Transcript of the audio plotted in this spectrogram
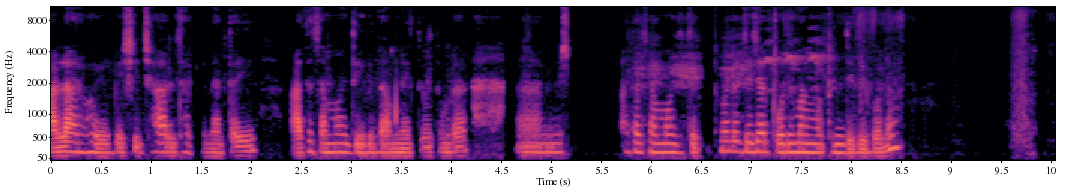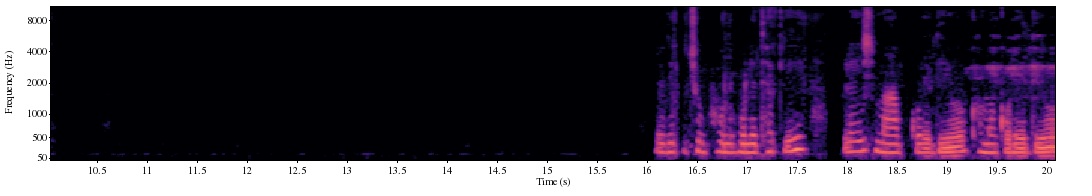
কালার হয়ে, বেশি ঝাল থাকে না, তাই আধা চামচ দিয়ে দিলাম। না তো তোমরা আধা চামচ দিতে তোমরা যে যার পরিমাণ মতন দেবে বলো। যদি কিছু ভুল বলে থাকি প্লিজ মাফ করে দিও, ক্ষমা করে দিও।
